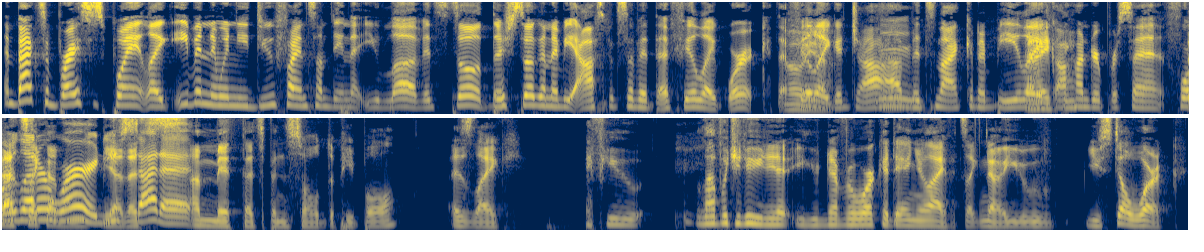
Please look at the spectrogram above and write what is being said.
And back to Brice's point, like even when you do find something that you love, it's still there's still going to be aspects of it that feel like work, that Oh, feel yeah. like a job. Mm. It's not going to be like think- hundred percent. Four That's like letter a- word. Yeah, you that's said it. A myth that's been sold to people is like, if you love what you do, you, you never work a day in your life. It's like, no, you you still work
